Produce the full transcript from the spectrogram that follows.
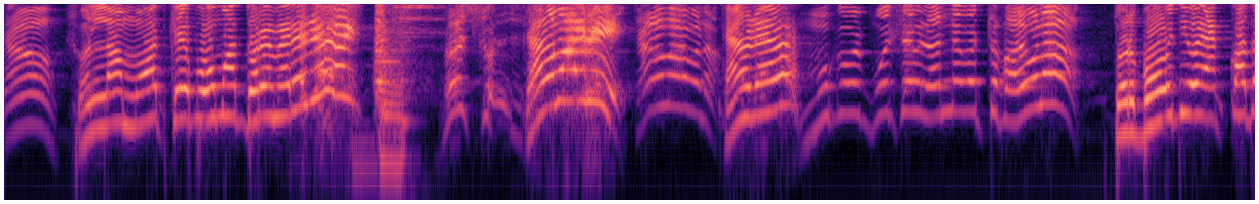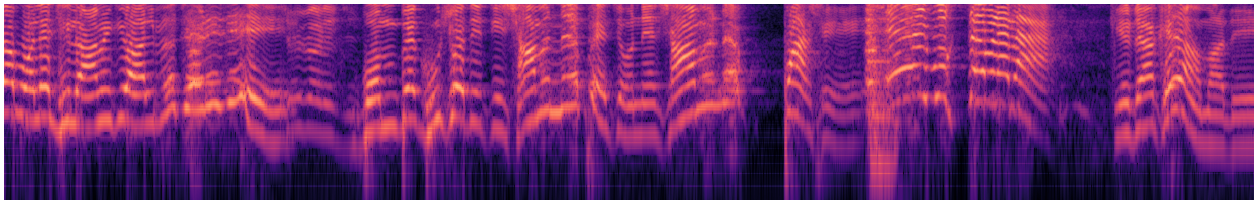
কেন? শুনলাম মদ খেয়ে বৌমাত ধরে মেরেছিস। কেন মারবি? কেন মারবো না? কেন রে? মুখে বলছে আমি রান্না করতে পারব না? তোর বৌদিও এক কথা বলেছিল আমি কি অল্প ছেড়েছি বোম্বে ঘুষো দিচ্ছি সামনে পেছনে সামনে পাশে। এই মুখ চামড়ারা কে ডাকে আমাদের?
